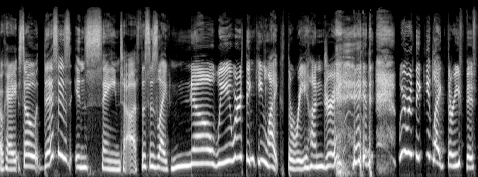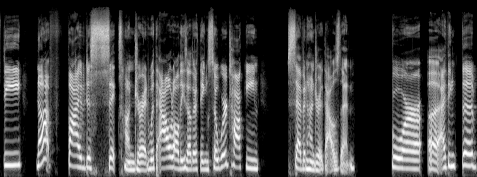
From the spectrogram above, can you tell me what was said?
Okay. So this is insane to us. This is like, no, we were thinking like 300. we were thinking like 350, not five to 600 without all these other things. So we're talking 700,000. for uh, I think the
